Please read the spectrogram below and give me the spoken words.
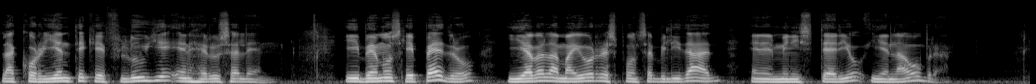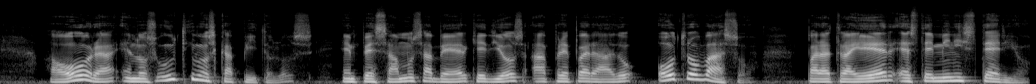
la corriente que fluye en Jerusalén. Y vemos que Pedro lleva la mayor responsabilidad en el ministerio y en la obra. Ahora, en los últimos capítulos, empezamos a ver que Dios ha preparado otro vaso para traer este ministerio,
